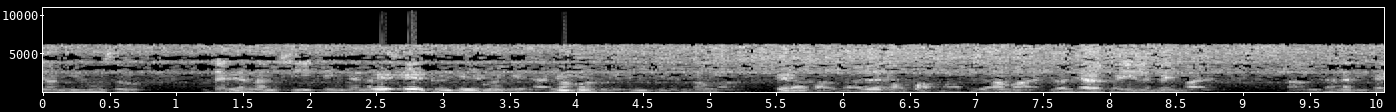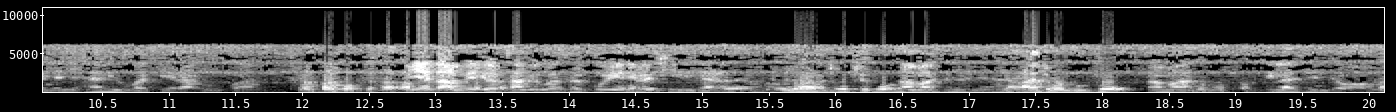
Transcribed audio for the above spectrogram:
ကြောင့်ညီမှုဆိုတက်တဲ့နာမရှိအချိန်ကလည်းအဲအဲသူကြီးဒီဒီဒီဒီဒီမှန်ပါအဲ့ဒါပါလည်းပေါ့ပါမှာဗျာမှန်ပါရောချရခရင်လည်းမိမ့်ပါတယ်ဥ သနာတိကရယဟန်ယူပါကျေတာဘူးကွာဘယသားမေကျော်ဆံပြဖို့ဆိုကိုရင်းတွေချီနေကြတာရာကျော်ဖြစ်ဖို့မှန်ပါရှင်လေရာကျော်လူကျော်မှန်ပါသီလရှင်ကျော်မှ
